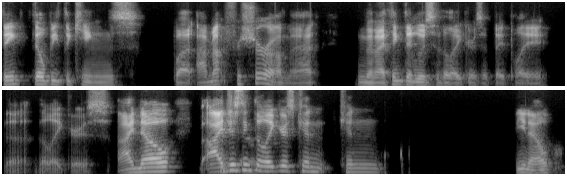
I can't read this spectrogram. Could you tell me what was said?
think they'll beat the Kings, but I'm not for sure on that. And then I think they lose to the Lakers if they play the the Lakers. I know. I just think the Lakers can can, you know,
